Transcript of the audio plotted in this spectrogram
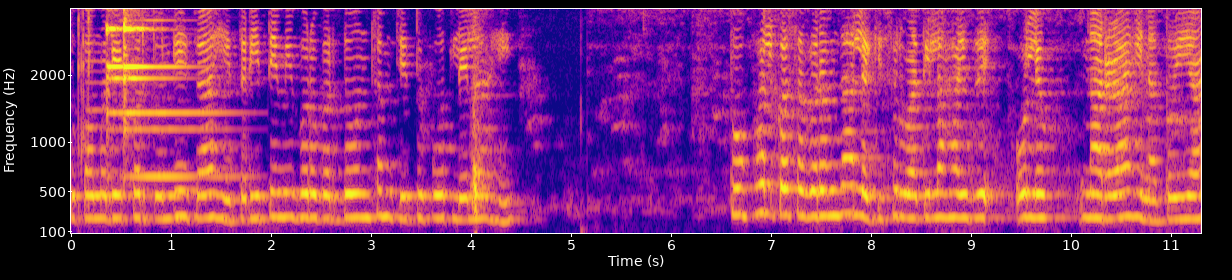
तुपामध्ये परतून घ्यायचा आहे तर इथे मी बरोबर दोन चमचे तूप ओतलेलं आहे. तूप हलकंसं गरम झालं की सुरुवातीला हा जे ओलं नारळ आहे ना तो या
